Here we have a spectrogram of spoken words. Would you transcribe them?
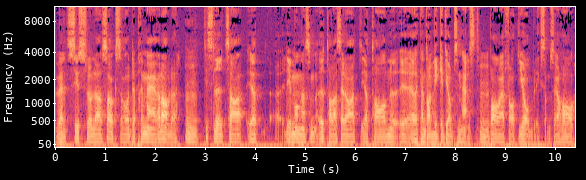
väldigt sysslolösa också och deprimerade av det. Mm. Till slut så här, jag, det är många som uttalar sig då att jag tar nu, jag kan ta vilket jobb som helst. Bara jag får ett jobb liksom. Så jag har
